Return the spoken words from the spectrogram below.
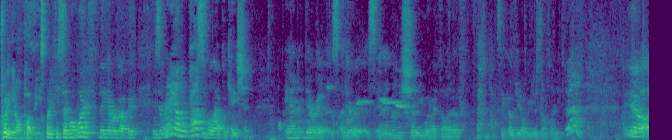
Putting it on puppies. But if you said, well, what if they never got big? Is there any other possible application? And there is, uh, there is. And let me show you what I thought of. it's like, oh, get over yourself, lady. yeah,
